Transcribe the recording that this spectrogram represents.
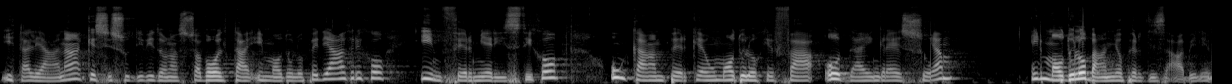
italiana che si suddividono a sua volta in modulo pediatrico, infermieristico, un camper che è un modulo che fa o da ingresso il modulo bagno per disabili.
